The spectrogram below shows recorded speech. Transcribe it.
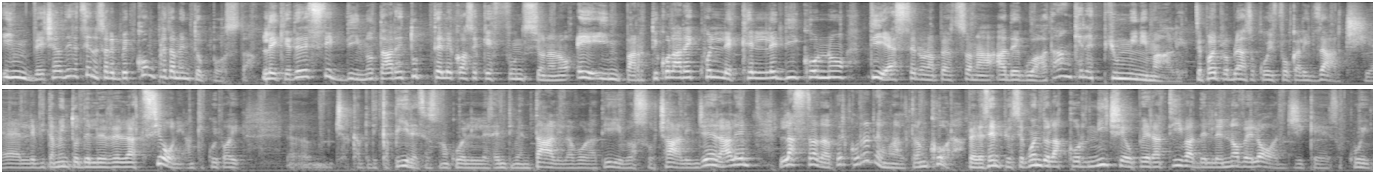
invece la direzione sarebbe completamente opposta. Le chiederesti di notare tutte le cose che funzionano e in particolare quelle che le dicono dicono di essere una persona adeguata, anche le più minimali. Se poi il problema su cui focalizzarci è l'evitamento delle relazioni, anche qui poi eh, cercando di capire se sono quelle sentimentali, lavorative o sociali in generale, la strada da percorrere è un'altra ancora. Per esempio, seguendo la cornice operativa delle nove logiche, su cui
